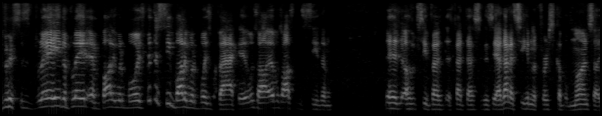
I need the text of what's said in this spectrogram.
versus Blade, the Blade, and Bollywood Boys. Good to see Bollywood Boys back. It was it was awesome to see them. And obviously, fa- fantastic to see. I got to see him the first couple months. Uh,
